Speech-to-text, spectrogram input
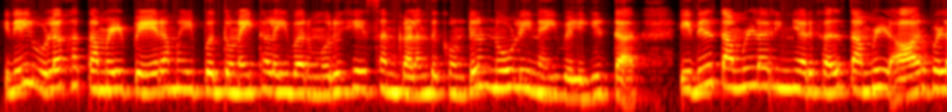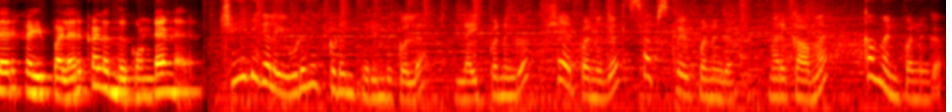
இதில் உலக தமிழ் பேரமைப்பு துணைத் தலைவர் முருகேசன் கலந்து கொண்டு நூலினை வெளியிட்டார். இதில் தமிழறிஞர்கள் தமிழ் ஆர்வலர்கள் பலர் கலந்து கொண்டனர். செய்திகளை உடனுக்குடன் தெரிந்து கொள்ள லைக் பண்ணுங்க ஷேர் பண்ணுங்க சப்ஸ்கிரைப் பண்ணுங்க. மறக்காம கமெண்ட் பண்ணுங்க.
